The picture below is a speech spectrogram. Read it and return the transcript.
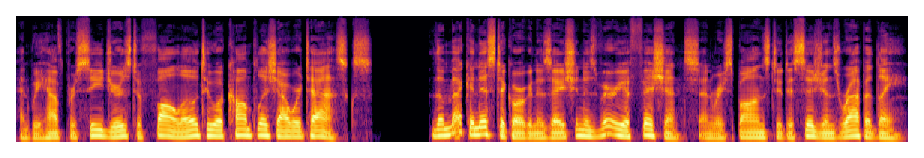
and we have procedures to follow to accomplish our tasks. The mechanistic organization is very efficient and responds to decisions rapidly.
